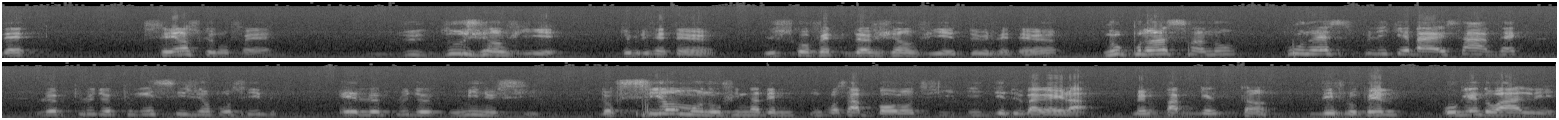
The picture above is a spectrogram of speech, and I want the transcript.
des séances que nous faisons du 12 janvier 2021 jusqu'au 29 janvier 2021. Nous prenons ça nous pour nous expliquer bah, ça avec le plus de précision possible et le plus de minutie. Donc, si on nous finit des comme ça, idée de bagaille là, même pas de temps développer, ou bien doit aller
